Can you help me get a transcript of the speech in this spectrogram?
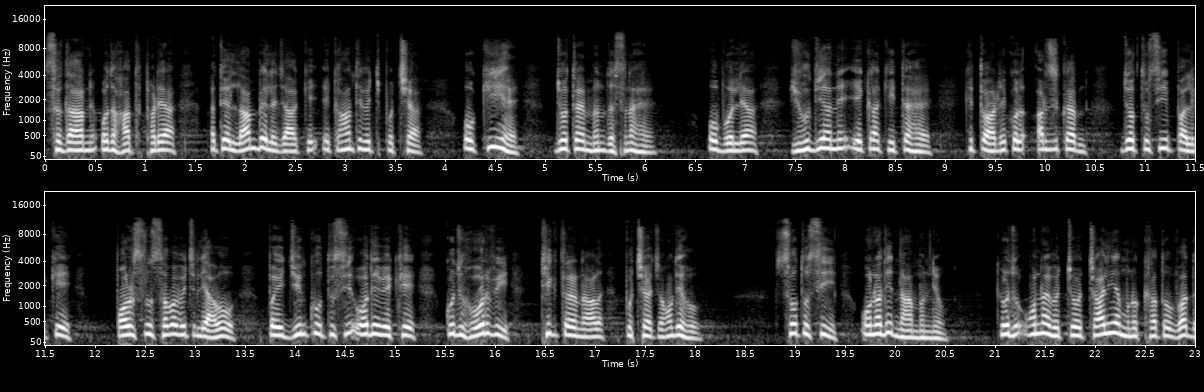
ਸਰਦਾਰ ਨੇ ਉਹਦਾ ਹੱਥ ਫੜਿਆ ਅਤੇ ਲਾਂਬੇ ਲਿਜਾ ਕੇ ਇਕਾਂਤ ਵਿੱਚ ਪੁੱਛਿਆ, ਉਹ ਕੀ ਹੈ ਜੋ ਤੈਂ ਮੈਨੂੰ ਦੱਸਣਾ ਹੈ? ਉਹ ਬੋਲਿਆ, ਯਹੂਦੀਆਂ ਨੇ ਏਕਾ ਕੀਤਾ ਹੈ ਕਿ ਤੁਹਾਡੇ ਕੋਲ ਅਰਜ਼ ਕਰਨ ਜੋ ਤੁਸੀਂ ਭਲਕੇ ਪੌਲਸ ਨੂੰ ਸਭਾ ਵਿੱਚ ਲਿਆਵੋ ਭਈ ਜਿੰਕੂ ਤੁਸੀਂ ਉਹਦੇ ਵੇਖੇ ਕੁਝ ਹੋਰ ਵੀ ਠੀਕ ਤਰ੍ਹਾਂ ਨਾਲ ਪੁੱਛਿਆ ਚਾਹੁੰਦੇ ਹੋ। ਸੋ ਤੁਸੀਂ ਉਹਨਾਂ ਦੀ ਨਾ ਮੰਨਿਓ ਕਿਉਂ ਉਹਨਾਂ ਵਿੱਚੋਂ 40 ਮਨੁੱਖਾਂ ਤੋਂ ਵੱਧ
